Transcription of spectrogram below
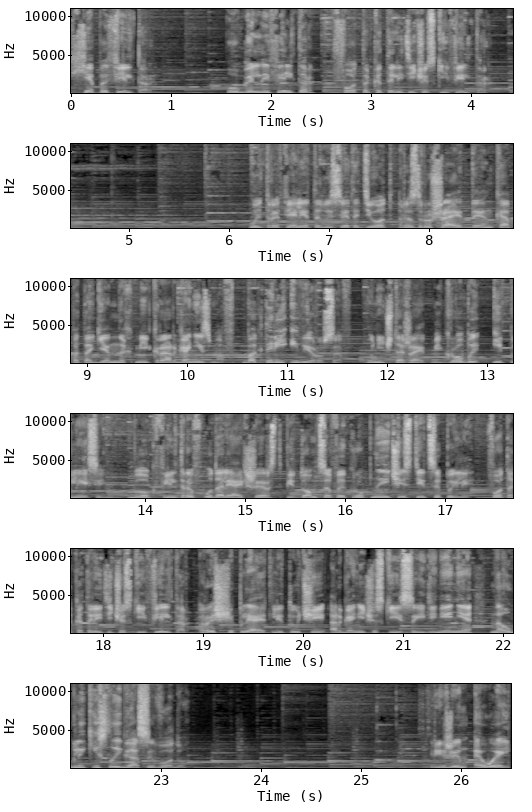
HEPA-фильтр. Угольный фильтр, фотокаталитический фильтр. Ультрафиолетовый светодиод разрушает ДНК патогенных микроорганизмов, бактерий и вирусов, уничтожает микробы и плесень. Блок фильтров удаляет шерсть питомцев и крупные частицы пыли. Фотокаталитический фильтр расщепляет летучие органические соединения на углекислый газ и воду. Режим Away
